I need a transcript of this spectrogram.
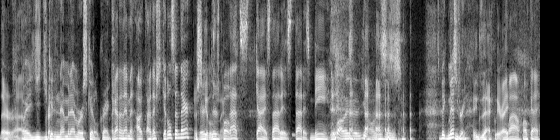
They're uh, Oh, you, you get an M&M or a Skittle, Craig. I got an M. and are, are there Skittles in there? there's there- Skittles there's in there. both. That's guys. That is that is me. Well, there's a, you know, this is it's a big mystery. Exactly, right? Wow. Okay.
